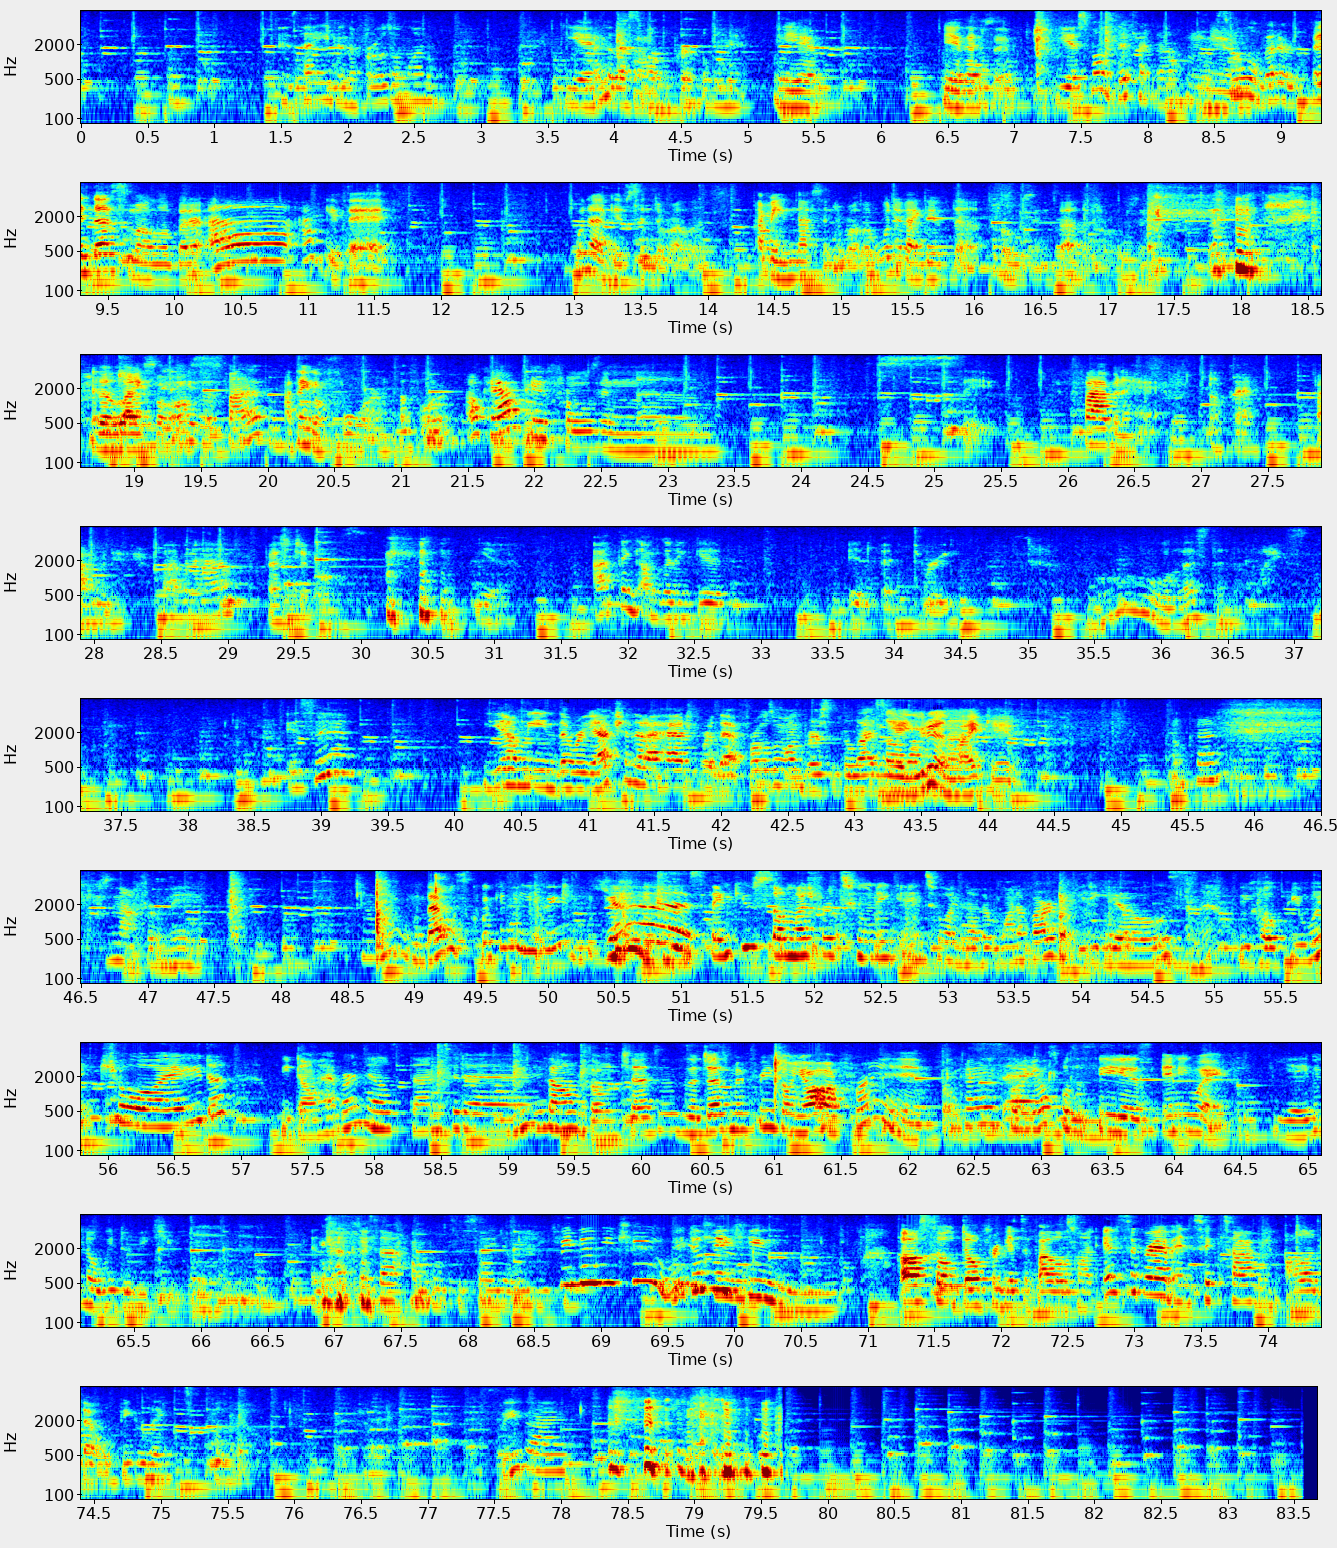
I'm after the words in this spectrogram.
Is that even the Frozen one? Yeah, because I think so. smelled the purple in it. Yeah. Yeah, that's it. Yeah, it smells different now. It Yeah. smells a little better. It does smell a little better. Uh, I'll give that. What did I give Cinderella's? I mean, not Cinderella. What did I give the Frozen? The other Frozen. the light Did you sauce. give it five? I think a four. A four? Okay, I'll give Frozen um, five and a half. Okay. Five and a half. Five and a half? That's generous. Yeah. I think I'm gonna give it a three. Ooh, less than the lights. Is it? Yeah, I mean the reaction that I had for that frozen one versus the Lysol Yeah, one. you didn't like it. Okay. It's not for me. All right. Well, that was quick and easy. Yes, thank you so much for tuning into another one of our videos. We hope you enjoyed. We don't have our nails done today. These don't don't judge us. The judgment free zone. Y'all are friends. Okay. So y'all supposed to see us anyway. Yeah, even though we do be cute. Is that, is that humble to say that we be cute? We do be cute. We do be cute. Also, don't forget to follow us on Instagram and TikTok, and all of that will be linked below. See you guys.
